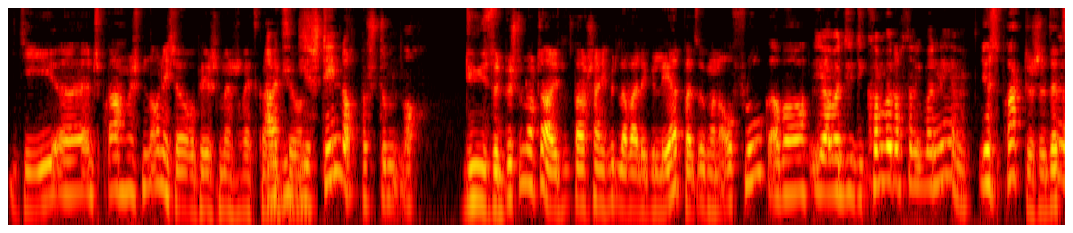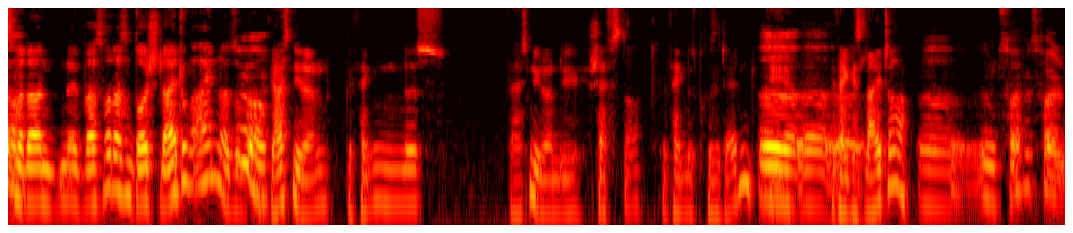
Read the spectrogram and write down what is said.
Die äh, entsprachen bestimmt auch nicht der Europäischen Aber die, Menschenrechtskonvention. die stehen doch bestimmt noch. Die sind bestimmt noch da. Die sind wahrscheinlich mittlerweile geleert, weil es irgendwann aufflog, aber Ja, aber die, die können wir doch dann übernehmen. ist praktisch. Dann setzen Ja. wir da, ein- was war das, eine deutsche Leitung ein? Also, Ja. wie heißen die denn? Gefängnis. Wie heißen die denn, die Chefs da? Gefängnispräsident? Äh, äh, Gefängnisleiter? äh, Im Zweifelsfall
